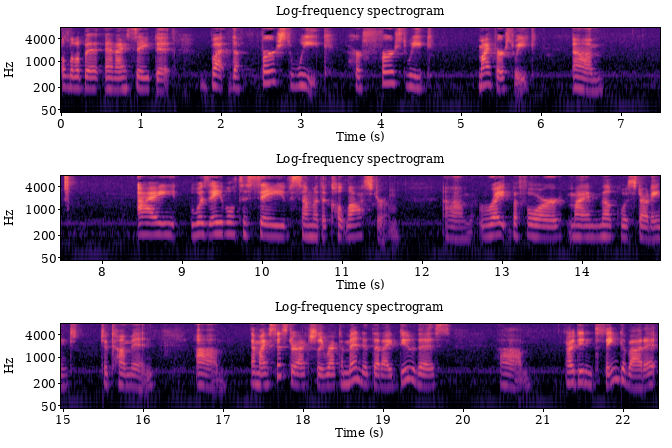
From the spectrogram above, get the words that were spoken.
a little bit and I saved it. But the first week, her first week, my first week, um, I was able to save some of the colostrum um, right before my milk was starting t- to come in. Um, and my sister actually recommended that I do this. Um, I didn't think about it,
